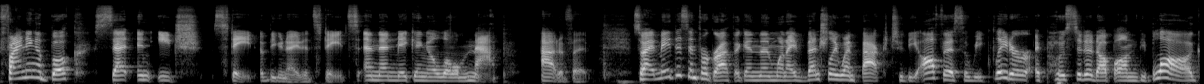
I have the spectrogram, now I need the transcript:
finding a book set in each state of the United States and then making a little map out of it. So I made this infographic and then when I eventually went back to the office a week later, I posted it up on the blog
